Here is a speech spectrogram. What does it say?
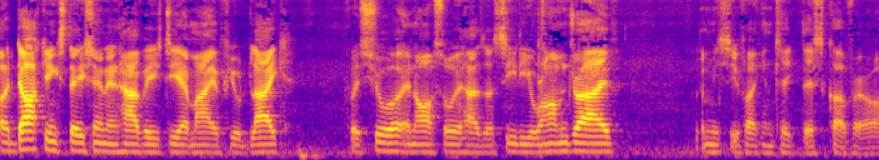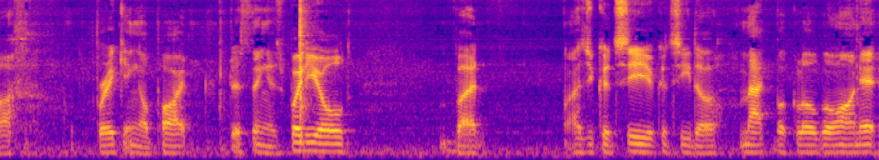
a docking station and have HDMI if you'd like for sure. And also it has a CD-ROM drive. Let me see if I can take this cover off breaking apart. This thing is pretty old, but as you could see, you could see the MacBook logo on it.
